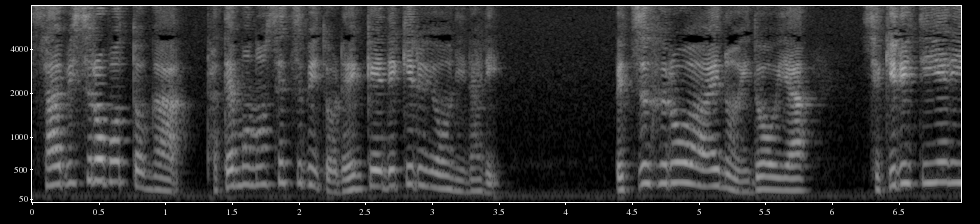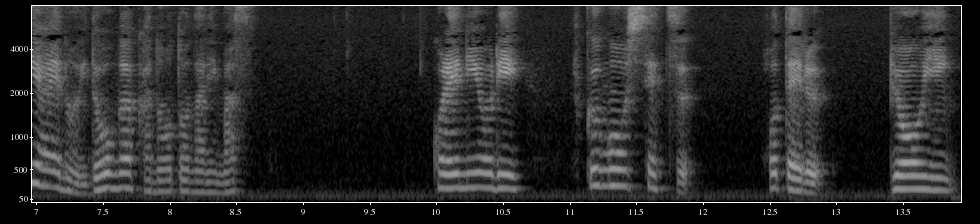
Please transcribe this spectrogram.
サービスロボットが建物設備と連携できるようになり別フロアへの移動やセキュリティエリアへの移動が可能となります。これにより複合施設ホテル病院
